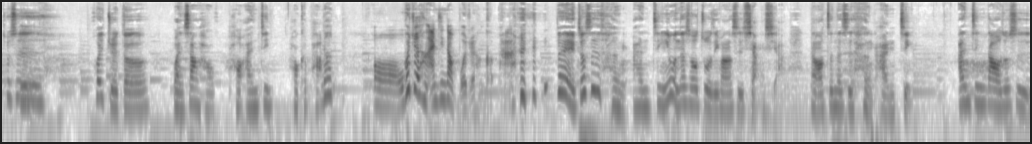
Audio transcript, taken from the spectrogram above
就是会觉得晚上好好安静，好可怕。那哦，我会觉得很安静，但我不会觉得很可怕。对，就是很安静，因为我那时候住的地方是乡下，然后真的是很安静，安静到就是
